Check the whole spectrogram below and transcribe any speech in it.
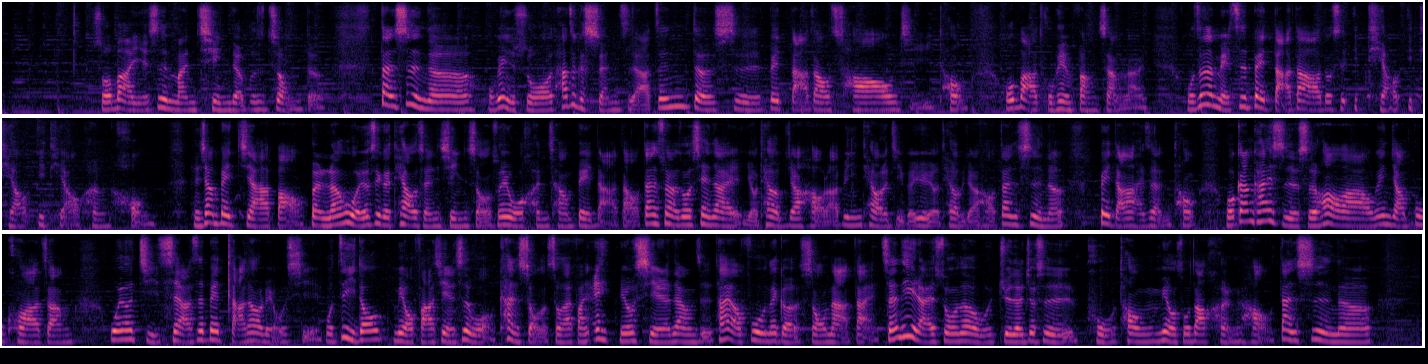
手把也是蛮轻的，不是重的。但是呢，我跟你说，它这个绳子啊，真的是被打到超级痛。我把图片放上来，我真的每次被打到都是一条一条一条很红，很像被家暴。本人我又是一个跳绳新手，所以我很常被打到。但虽然说现在有跳的比较好啦，毕竟跳了几个月有跳比较好，但是呢，被打到还是很痛。我刚开始的时候啊，我跟你讲不夸张。我有几次啊是被打到流血，我自己都没有发现，是我看手的时候才发现，哎，流血了这样子。它有附那个收纳袋，整体来说呢，我觉得就是普通，没有说到很好，但是呢，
